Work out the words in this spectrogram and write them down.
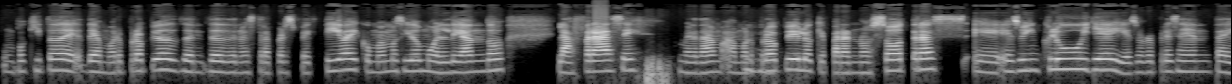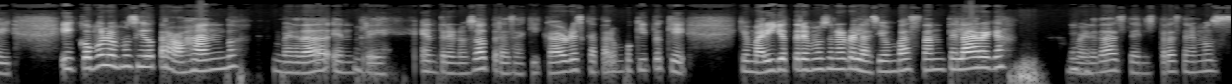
un poquito de, amor propio desde, nuestra perspectiva y cómo hemos ido moldeando la frase, ¿verdad? Amor propio y lo que para nosotras eh, eso incluye y eso representa y, y cómo lo hemos ido trabajando, ¿verdad? Entre, entre nosotras. Aquí cabe rescatar un poquito que, que María y yo tenemos una relación bastante larga, ¿verdad? Este, nosotras tenemos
